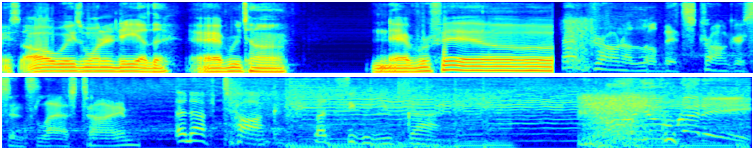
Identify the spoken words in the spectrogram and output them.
It's always one or the other. Every time. Never fail. I've grown a little bit stronger since last time. Enough talk. Let's see what you've got. Are you ready?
